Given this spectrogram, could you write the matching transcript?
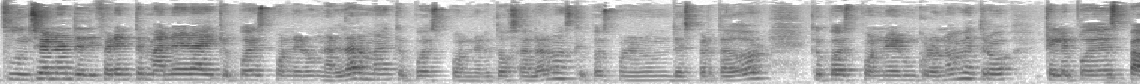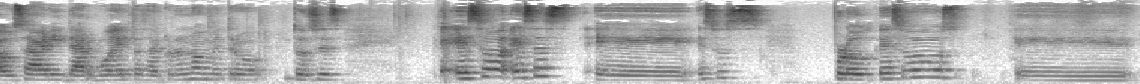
funcionan de diferente manera y que puedes poner una alarma, que puedes poner dos alarmas, que puedes poner un despertador, que puedes poner un cronómetro, que le puedes pausar y dar vueltas al cronómetro. Entonces, eso, esas, eh, esos, pro- esos eh,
